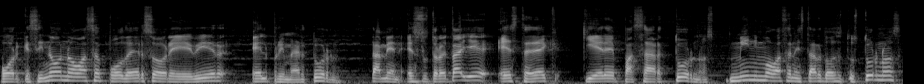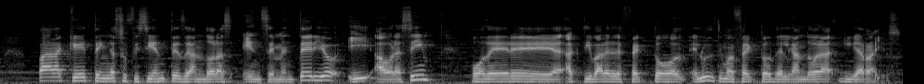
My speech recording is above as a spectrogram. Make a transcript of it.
Porque si no, no vas a poder sobrevivir el primer turno. También, es otro detalle, este deck quiere pasar turnos. Mínimo vas a necesitar dos de tus turnos para que tengas suficientes gandoras en cementerio. Y ahora sí, poder eh, activar el efecto, el último efecto del Gandora Gigarrayos.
